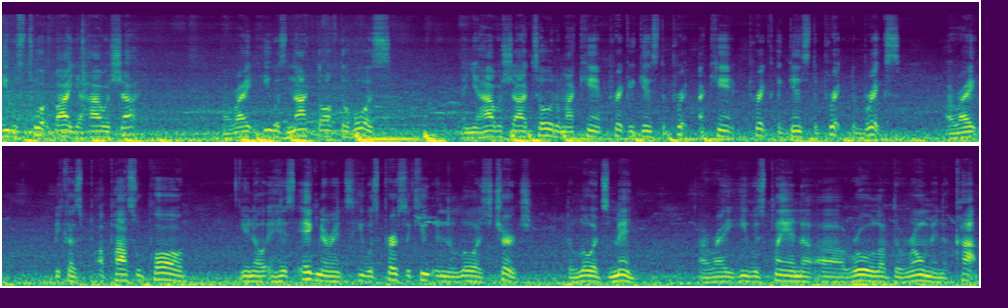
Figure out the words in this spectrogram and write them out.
He was taught by Yahawashi. All right, he was knocked off the horse, and Yahawashi told him, "I can't prick against the prick. I can't prick against the prick, the bricks." All right, because Apostle Paul, you know, in his ignorance, he was persecuting the Lord's church, the Lord's men. All right, he was playing the uh, role of the Roman, the cop,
